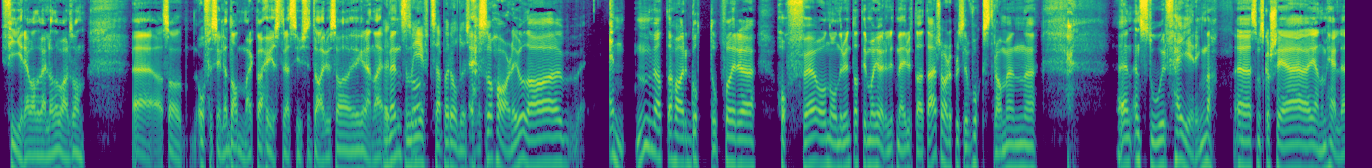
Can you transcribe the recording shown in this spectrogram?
fire, var det vel. Og det var sånn eh, altså offisielle Danmark, da, høyesterettsjustitarius og greiene der. Er Men så- så har det jo da enten ved at det har gått opp for eh, hoffet og noen rundt at de må gjøre litt mer ut av dette her, så har det plutselig vokst fram en, eh, en, en stor feiring da, eh, som skal skje gjennom hele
